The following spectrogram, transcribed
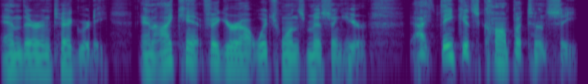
and their integrity. And I can't figure out which one's missing here. I think it's competency.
